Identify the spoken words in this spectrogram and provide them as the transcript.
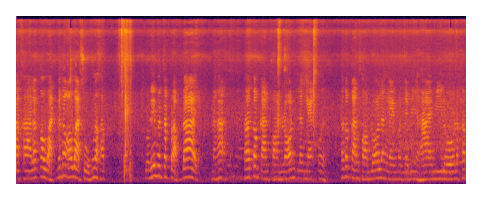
ราคาแล้วก็วัตต์ไม่ต้องเอาวัตต์สูงหรอกครับ ตัวนี้มันจะปรับได้นะฮะถ้าต้องการความร้อนแรงๆโอ้ยถ้าต้องการความร้อนแรงๆ มันจะมีไฮมีโลนะครับ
